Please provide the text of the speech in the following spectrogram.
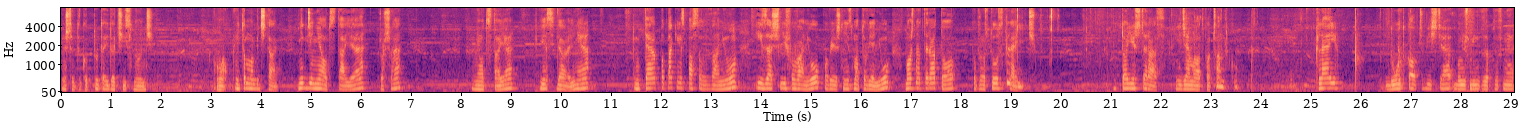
Jeszcze tylko tutaj docisnąć. O, i to ma być tak. Nigdzie nie odstaje. Proszę. Nie odstaje. Jest idealnie. I te, po takim spasowywaniu i zaszlifowaniu powierzchni, zmatowieniu, można teraz to po prostu skleić. To jeszcze raz. Jedziemy od początku. Klej. Dłutko oczywiście, bo już mi zapewne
